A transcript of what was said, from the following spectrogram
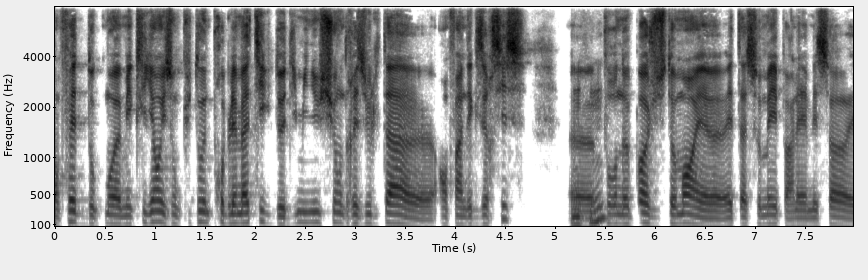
en fait, donc moi, mes clients, ils ont plutôt une problématique de diminution de résultats euh, en fin d'exercice euh, mmh pour ne pas justement euh, être assommés par les MSA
